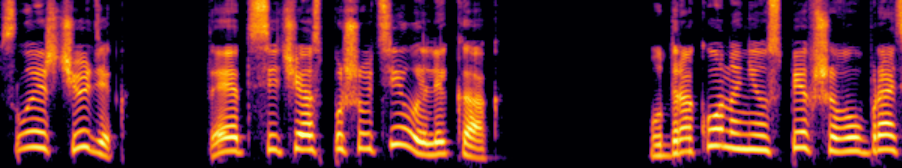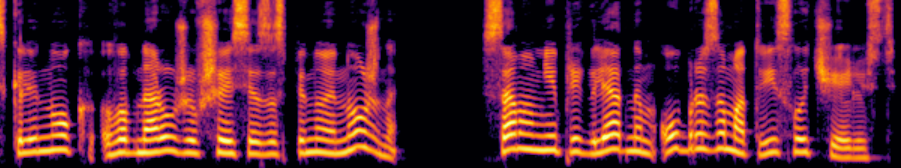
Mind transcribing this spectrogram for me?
Слышь, чудик, ты это сейчас пошутил или как?» У дракона, не успевшего убрать клинок в обнаружившиеся за спиной ножны, — самым неприглядным образом отвисла челюсть.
